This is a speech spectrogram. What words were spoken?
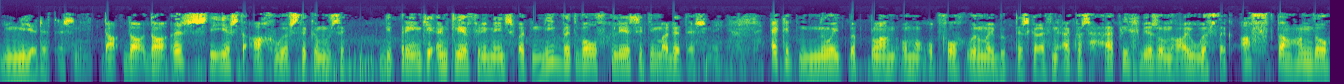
nee dit is nie. Daar daar daar is die eerste 8 hoofstukke moes ek die prentjie inkleer vir die mense wat nie Witwolf gelees het nie maar dit is nie ek het nooit beplan om 'n opvolg oor my boek te skryf nie ek was happy geweest om daai hoofstuk af te handel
